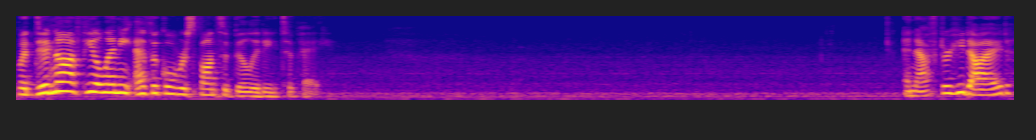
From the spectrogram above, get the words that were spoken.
but did not feel any ethical responsibility to pay. And after he died,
